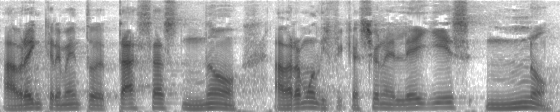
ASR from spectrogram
¿Habrá incremento de tasas? No. ¿Habrá modificación de leyes? No.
